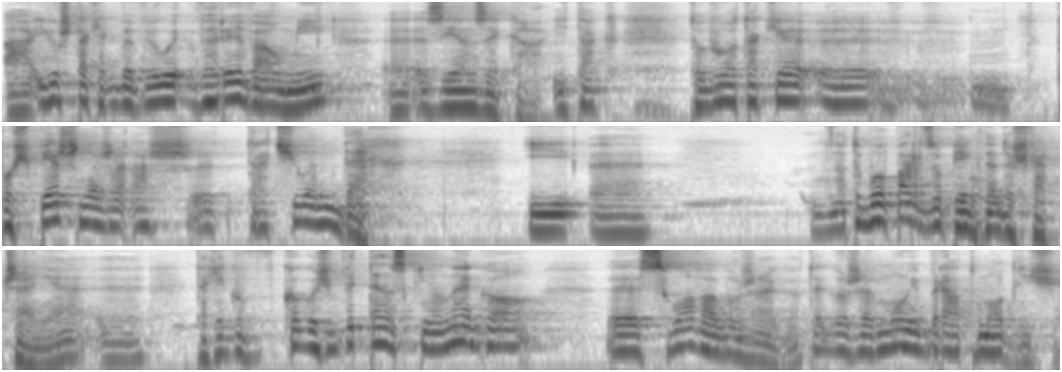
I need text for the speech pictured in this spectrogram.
a już tak jakby wy, wyrywał mi e, z języka. I tak to było takie y, pośpieszne, że aż traciłem dech. I no to było bardzo piękne doświadczenie, takiego kogoś wytęsknionego, E, Słowa Bożego, tego, że mój brat modli się,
